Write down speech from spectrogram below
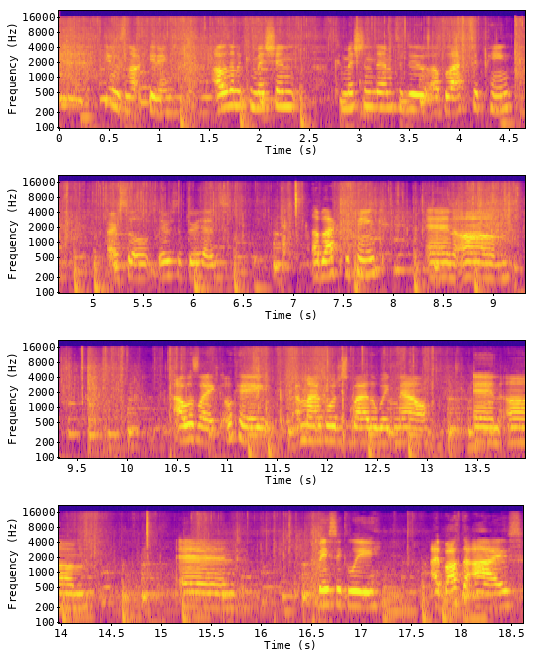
he was not kidding. I was gonna commission commission them to do a black to pink. Alright, so there's the three heads. A black to pink, and um, I was like, okay, I might as well just buy the wig now. And um, and basically I bought the eyes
